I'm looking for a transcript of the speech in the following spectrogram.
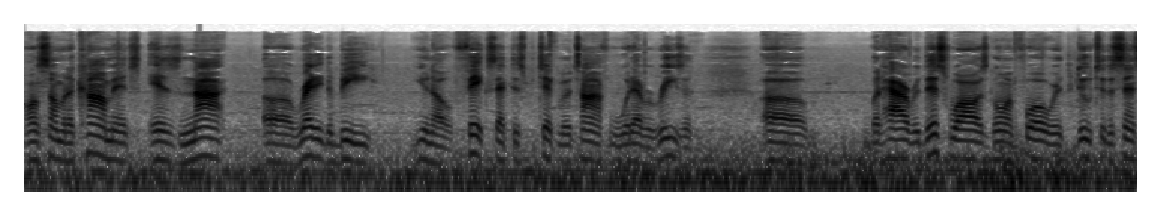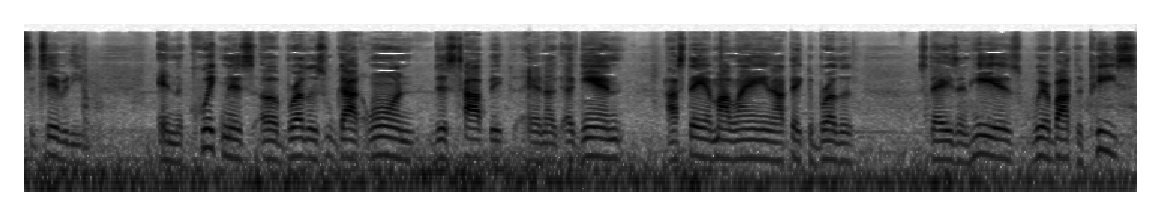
on some of the comments is not uh, ready to be you know, fixed at this particular time for whatever reason. Um, but however, this wall is going forward due to the sensitivity and the quickness of brothers who got on this topic. And uh, again, I stay in my lane. I think the brother stays in his. We're about the peace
